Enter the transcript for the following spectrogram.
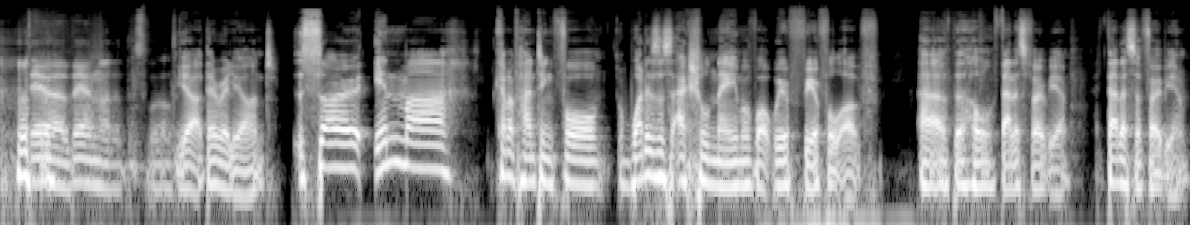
they're they're not of this world. yeah, they really aren't. So, in my kind of hunting for what is this actual name of what we're fearful of, uh, the whole thalassophobia, thalassophobia,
